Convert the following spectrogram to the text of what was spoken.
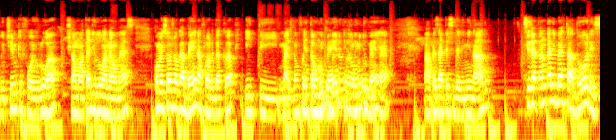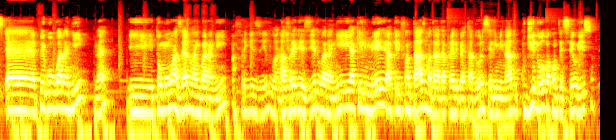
do time, que foi o Luan, chamam até de Luanel Messi, começou a jogar bem na Florida Cup, e, e mas não foi Entrou tão muito bem, bem entrou muito bem, é, apesar de ter sido eliminado. Se tratando da Libertadores, é, pegou o Guarani, né, e tomou 1 a 0 lá em Guarani, A freguesia do Guarani. a freguesia do Guarani e aquele, me, aquele fantasma da, da pré-Libertadores ser eliminado, de novo aconteceu isso.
